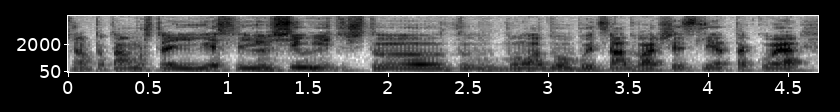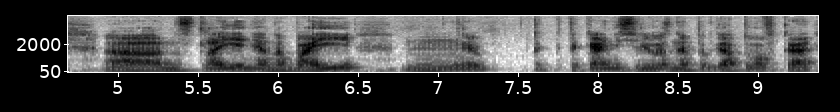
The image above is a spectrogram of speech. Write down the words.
Потому что если UFC увидит, что у молодого бойца 26 лет такое э, настроение на бои, такая несерьезная подготовка,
